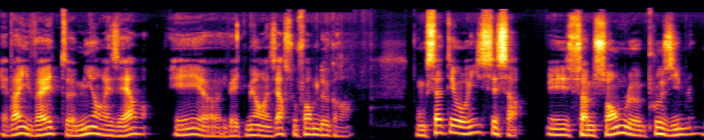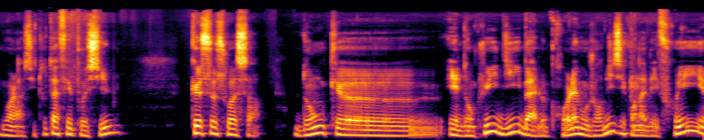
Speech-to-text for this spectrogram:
eh ben, il va être mis en réserve, et euh, il va être mis en réserve sous forme de gras. Donc sa théorie, c'est ça. Et ça me semble plausible, voilà, c'est tout à fait possible que ce soit ça. Donc, euh, et donc lui, il dit, bah, le problème aujourd'hui, c'est qu'on a des fruits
